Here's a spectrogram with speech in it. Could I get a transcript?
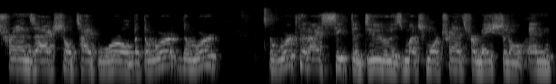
transactional type world, but the work the work the work that I seek to do is much more transformational. And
